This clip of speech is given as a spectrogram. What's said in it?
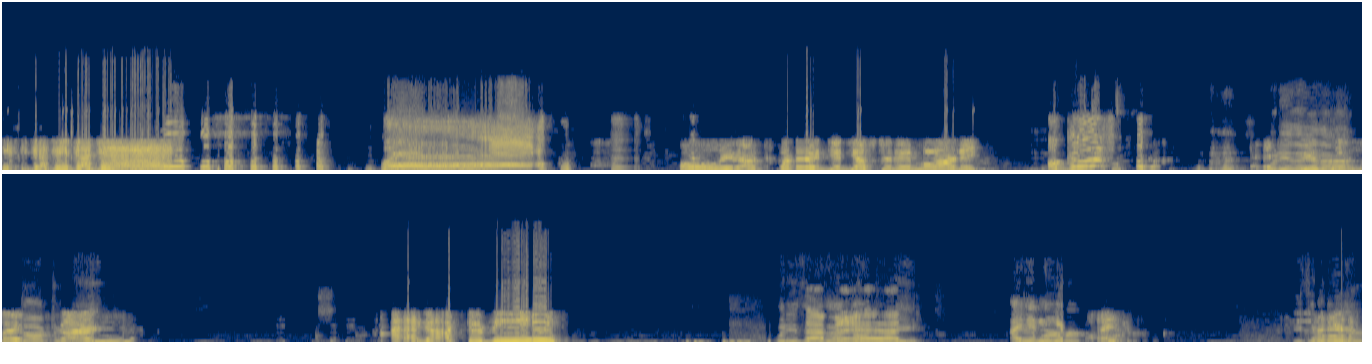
Holy, that's what I did yesterday morning. oh, good. what do you think of that, Excuse Doctor B? garden. Hi, Dr. B. What do you think Not of that, bad. Doctor B? I Hey, didn't hear. You couldn't hear?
